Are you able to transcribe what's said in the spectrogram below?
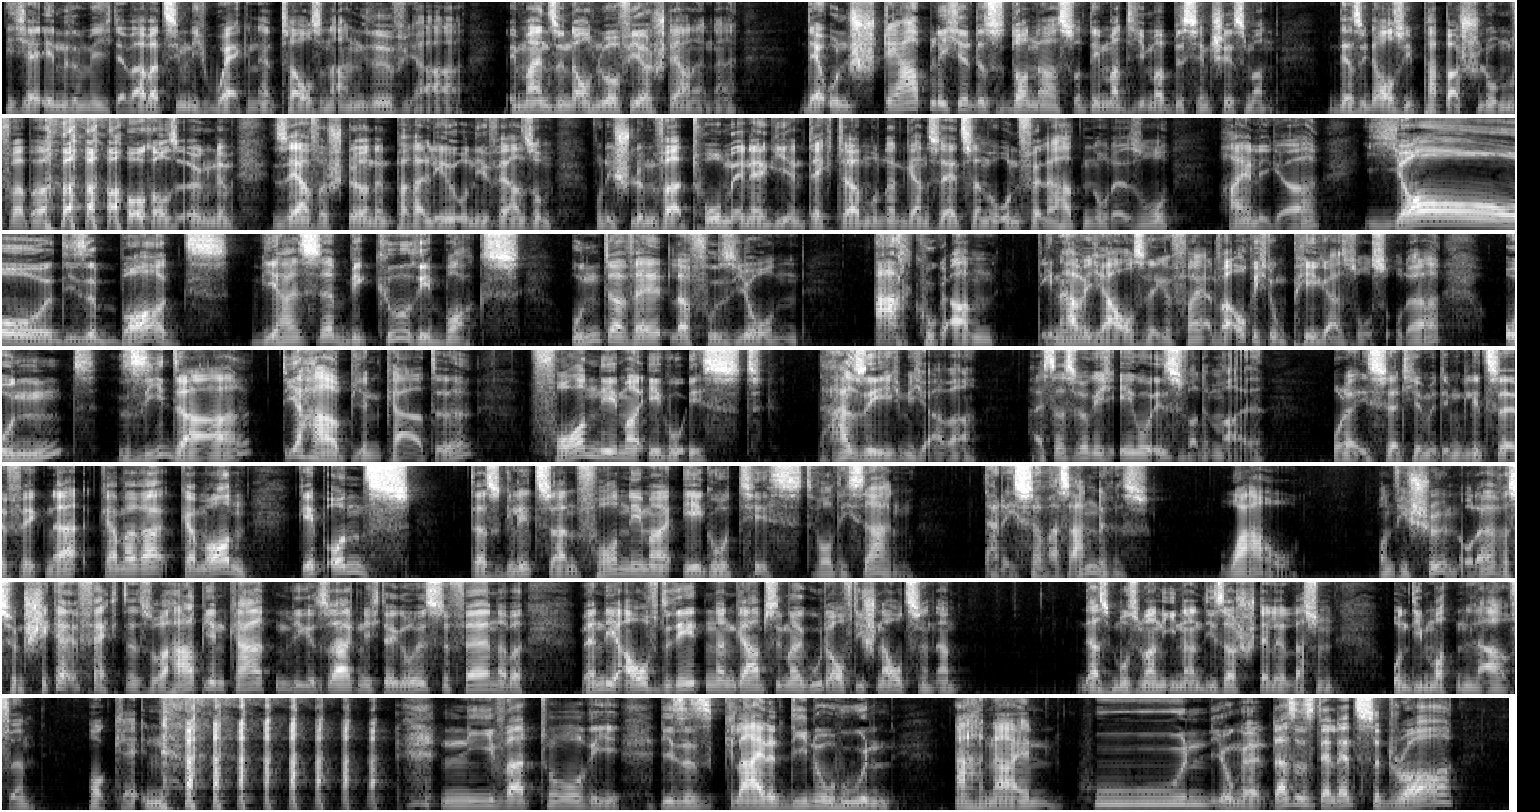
Ich erinnere mich, der war aber ziemlich wack, ne? 1000 Angriff, ja. Ich meine, sind auch nur vier Sterne, ne? Der Unsterbliche des Donners, vor dem hatte ich immer ein bisschen Schiss, Mann. Der sieht aus wie Papa Schlumpf, aber auch aus irgendeinem sehr verstörenden Paralleluniversum, wo die Schlümpfe Atomenergie entdeckt haben und dann ganz seltsame Unfälle hatten oder so. Heiliger. Yo, diese Box. Wie heißt sie? Bikuri Box. Unterweltler Fusion. Ach, guck an. Den habe ich ja auch sehr gefeiert. War auch Richtung Pegasus, oder? Und sieh da, die Harpienkarte. Vornehmer Egoist. Da sehe ich mich aber. Heißt das wirklich Egoist? Warte mal. Oder ist das hier mit dem Glitzereffekt? Na, Kamera, come on, gib uns das Glitzern vornehmer Egotist, wollte ich sagen. Das ist ja was anderes. Wow. Und wie schön, oder? Was für ein schicker Effekt. Also Harpienkarten, wie gesagt, nicht der größte Fan, aber wenn die auftreten, dann gab's immer gut auf die Schnauze, ne? Das muss man ihnen an dieser Stelle lassen. Und die Mottenlarve. Okay. Nivatori. Dieses kleine Dino-Huhn. Ach nein. Huhn, Junge. Das ist der letzte Draw?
